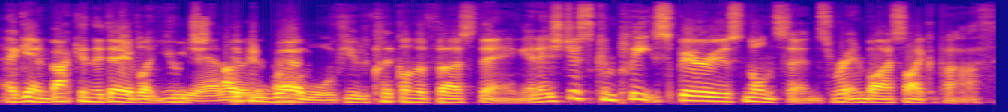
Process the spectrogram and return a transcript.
again, back in the day of like you would yeah, just type in werewolf, you would click on the first thing, and it's just complete spurious nonsense written by a psychopath.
